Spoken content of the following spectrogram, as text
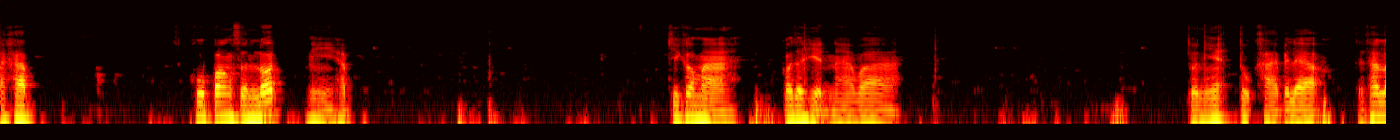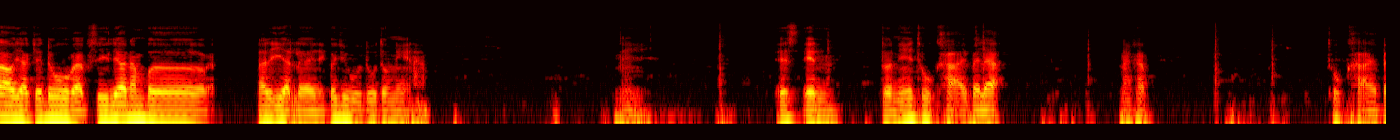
นะครับ คูปองส่วนลดนี่ครับ คลิกเข้ามาก็จะเห็นนะฮะว่า ตัวนี้ถูกขายไปแล้ว แต่ถ้าเราอยากจะดูแบบ serial number แบบรายละเอียดเลยก็อยู่ดูตรงนี้นะครับนี่ SN ตัวนี้ถูกขายไปแล้วนะครับ ถูกขายไป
